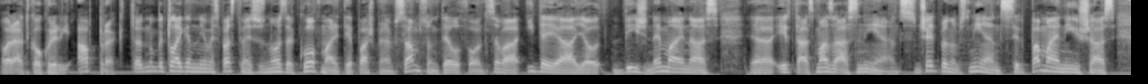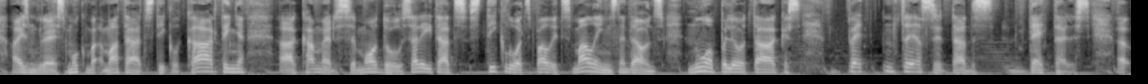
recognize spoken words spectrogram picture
varētu kaut kur arī aprakt. Nu, bet, lai gan, ja mēs paskatāmies uz nozari kopumā, arī tie paši, piemēram, Samsung telefoni savā idejā jau diži nemainās, ir tās mazās nianses. Un šeit, protams, nianses ir pamainījušās. Aizmugurē smuka matēta stikla kārtiņa, kameras modulis arī tāds stiklots, palicis maliņas nedaudz nopaļotākas, bet nu, tas ir tādas detaļas. Uh,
